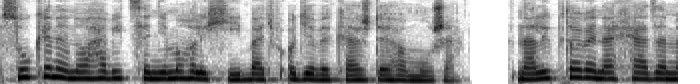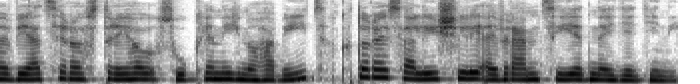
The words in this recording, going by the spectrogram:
Súkené nohavice nemohli chýbať v odeve každého muža. Na Liptove nachádzame viacero strihov súkených nohavíc, ktoré sa líšili aj v rámci jednej dediny.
